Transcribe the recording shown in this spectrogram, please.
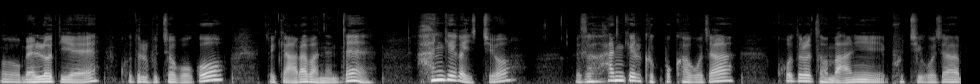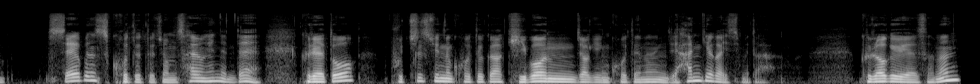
어, 멜로디에 코드를 붙여보고 또 이렇게 알아봤는데 한계가 있죠. 그래서 한계를 극복하고자 코드를 더 많이 붙이고자 seventh 코드도 좀 사용했는데 그래도 붙일 수 있는 코드가 기본적인 코드는 이제 한계가 있습니다. 그러기 위해서는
